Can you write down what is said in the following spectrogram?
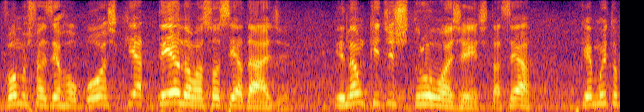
vamos fazer robôs que atendam a sociedade e não que destruam a gente, tá certo? Porque muito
